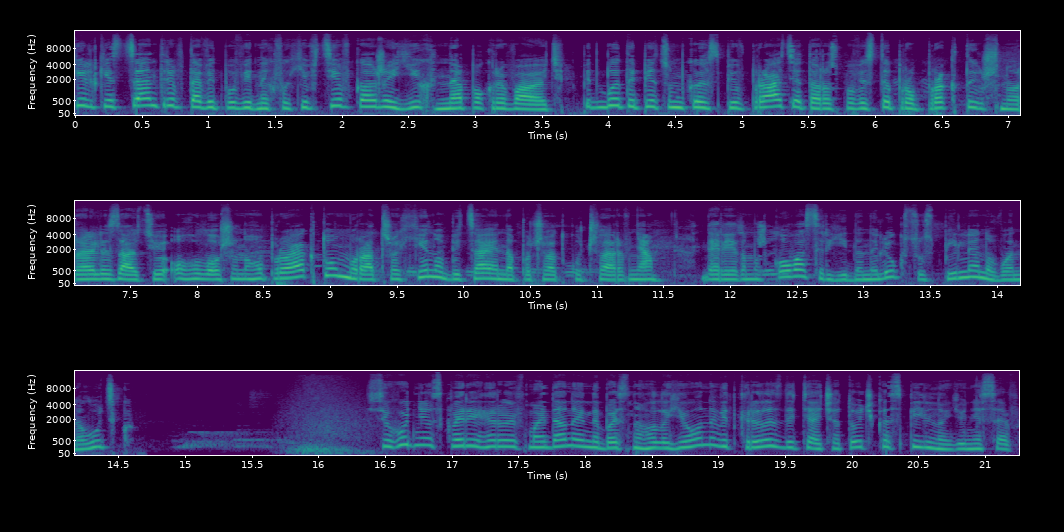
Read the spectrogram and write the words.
Кількість центрів та відповідних фахівців каже, їх не покривають. Підбити підсумки співпраці та розповісти про практичну реалізацію оголошеного проекту Мурат Шахін обіцяє на початку червня. Дар'я Тимошкова, Сергій Данилюк, Суспільне новини Луцьк. Сьогодні у сквері Героїв Майдану і Небесного Легіону відкрилась дитяча точка спільно ЮНІСЕФ.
